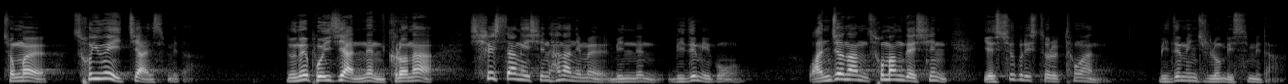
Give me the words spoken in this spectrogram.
정말 소유에 있지 않습니다. 눈에 보이지 않는 그러나 실상이신 하나님을 믿는 믿음이고 완전한 소망 대신 예수 그리스도를 통한 믿음인 줄로 믿습니다.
